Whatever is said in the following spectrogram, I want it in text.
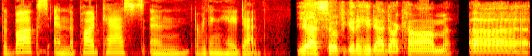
the box and the podcasts and everything. Hey, Dad. Yeah, so if you go to heydad.com, uh,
